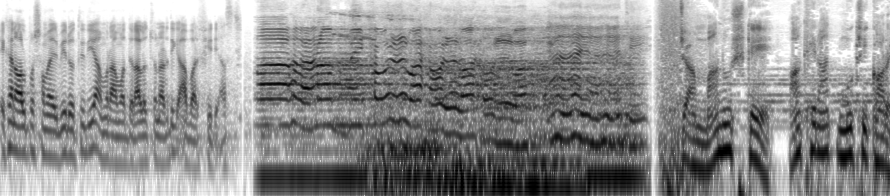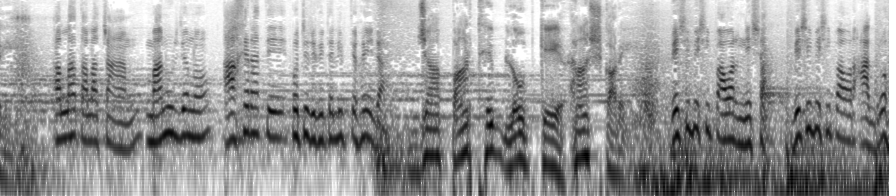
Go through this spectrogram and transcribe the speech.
এখানে অল্প সময়ের বিরতি দিয়ে আমরা আমাদের আলোচনার দিকে আবার ফিরে আসছি। যা মানুষকে আখেরাত মুখী করে। আল্লাহ তালা চান মানুষ যেন আখেরাতে প্রতিযোগিতা লিপ্ত হয়ে যায়। যা পার্থিব লোভকে হ্রাস করে। বেশি বেশি পাওয়ার নেশা বেশি বেশি পাওয়ার আগ্রহ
